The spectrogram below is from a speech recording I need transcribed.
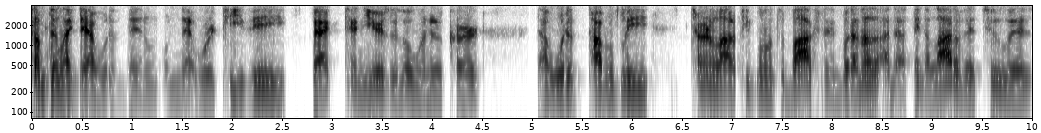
something like that would have been on, on network TV back ten years ago when it occurred, that would have probably turned a lot of people into boxing. But another, I think a lot of it too is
